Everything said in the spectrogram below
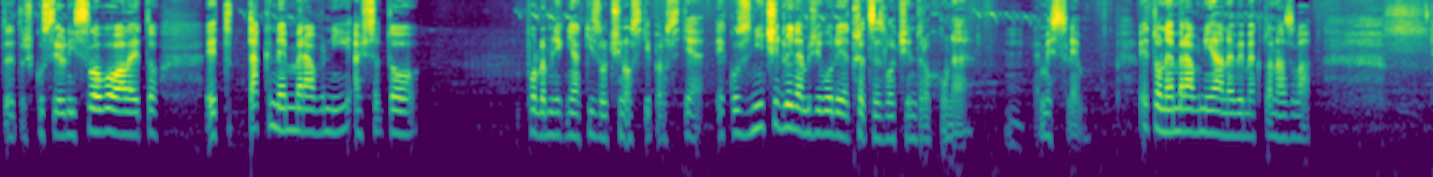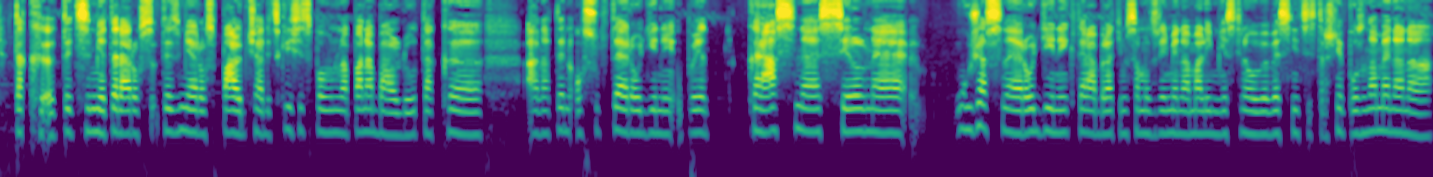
To je trošku silný slovo, ale je to, je to tak nemravný, až se to podle mě k nějaký zločinnosti prostě. Jako zničit lidem život je přece zločin trochu, ne? Hmm. Myslím. Je to nemravný, já nevím, jak to nazvat tak eh, teď si mě teda roz, teď mě rozpálil, protože vždycky, když si vzpomínám na pana Baldu, tak eh, a na ten osud té rodiny, úplně krásné, silné, úžasné rodiny, která byla tím samozřejmě na malém městě nebo ve vesnici strašně poznamenaná,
